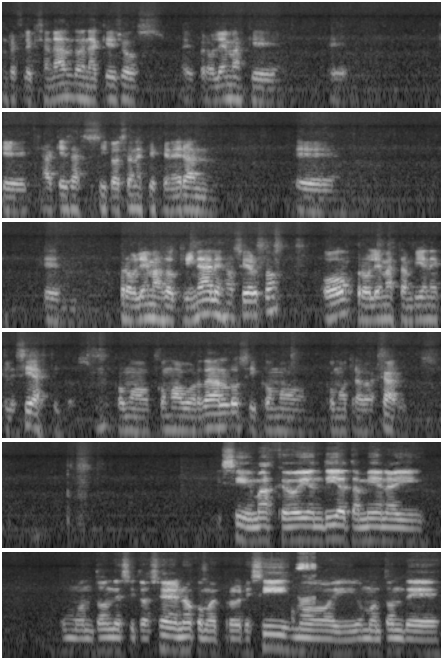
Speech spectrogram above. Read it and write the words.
reflexionando en aquellos eh, problemas que, que, aquellas situaciones que generan problemas doctrinales, ¿no es cierto? O problemas también eclesiásticos, cómo, cómo abordarlos y cómo, cómo trabajarlos. Y sí, más que hoy en día también hay un montón de situaciones, ¿no? Como el progresismo y un montón de,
